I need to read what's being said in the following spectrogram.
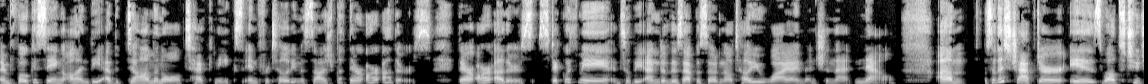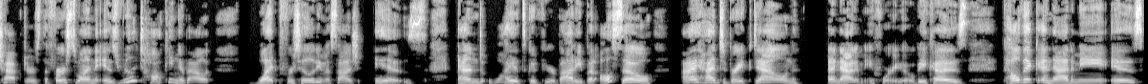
I'm focusing on the abdominal techniques in fertility massage, but there are others. There are others. Stick with me until the end of this episode and I'll tell you why I mention that now. Um, so this chapter is, well, it's two chapters. The first one is really talking about what fertility massage is and why it's good for your body. But also, I had to break down anatomy for you because pelvic anatomy is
